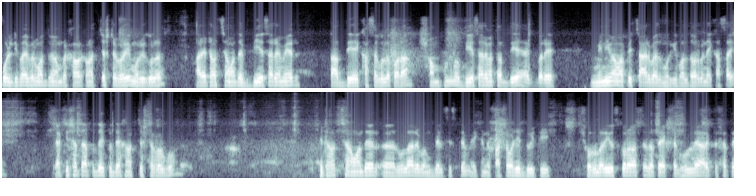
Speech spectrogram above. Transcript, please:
পোলট্রি পাইপের মাধ্যমে আমরা খাবার খাওয়ানোর চেষ্টা করি মুরগিগুলো। আর এটা হচ্ছে আমাদের বিএসআরএম এর তার দিয়ে খাঁচাগুলো করা। সম্পূর্ণ বিএসআরএম এর তার দিয়ে একবারে মিনিমাম আপনি চার ব্যাজ মুরগি পালতে পারবেন এই খাঁচায়। একই সাথে আপনাদের একটু দেখানোর চেষ্টা করব। এটা হচ্ছে আমাদের রোলার এবং বেল সিস্টেম। এখানে পাশাপাশি দুইটি সরুলার ইউজ করা আছে, যাতে একটা ঘুরলে আরেকটার সাথে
